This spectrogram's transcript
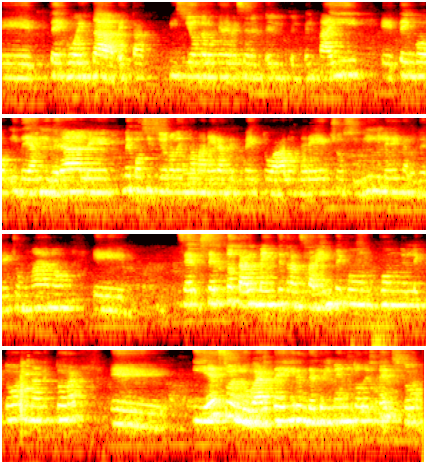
eh, tengo esta, esta visión de lo que debe ser el, el, el, país, eh, tengo ideas liberales, me posiciono de esta manera respecto a los derechos civiles, a los derechos humanos. Eh, ser, ser totalmente transparente con, con, el lector y la lectora. Eh, y eso en lugar de ir en detrimento del texto,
